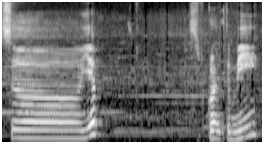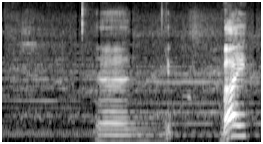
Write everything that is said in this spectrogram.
so yep. Subscribe to me. And yep. Bye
